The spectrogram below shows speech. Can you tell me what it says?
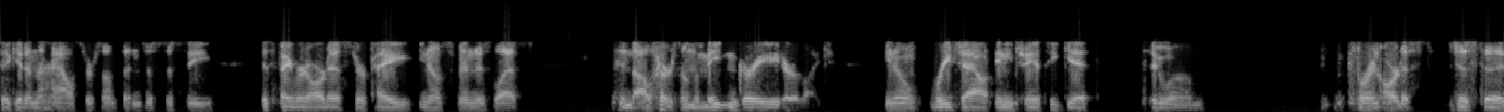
ticket in the house or something just to see his favorite artist or pay you know spend his last ten dollars on the meet and greet or like you know reach out any chance he gets to um for an artist just to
